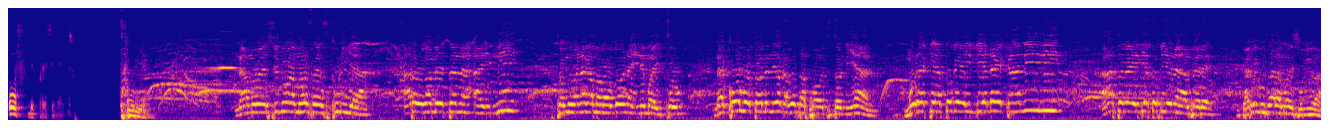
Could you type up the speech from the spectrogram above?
of the president. Kuria. Na mheshimiwa Moses Kuria arũgamĩte na aini tũmuonaga magongona-inĩ maitũ na koguo tondũ nĩoka gũsupport Tonian mũreke atũgeithie ndagĩka nini atũgeithie tũthiĩ na mbere Karibu sana mheshimiwa.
